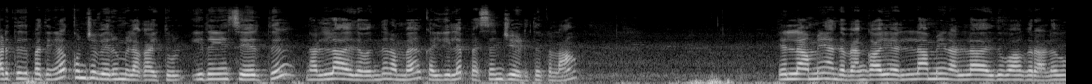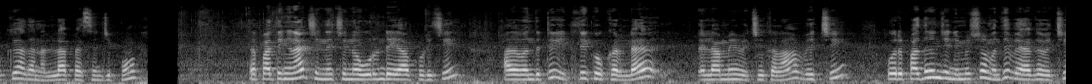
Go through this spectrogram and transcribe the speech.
அடுத்தது பார்த்திங்கன்னா கொஞ்சம் வெறும் மிளகாய்த்தூள் இதையும் சேர்த்து நல்லா இதை வந்து நம்ம கையில் பிசைஞ்சு எடுத்துக்கலாம். எல்லாமே அந்த வெங்காயம் எல்லாமே நல்லா இதுவாகிற அளவுக்கு அதை நல்லா பிசைஞ்சிப்போம். இதை பார்த்திங்கன்னா சின்ன சின்ன உருண்டையாக பிடிச்சி அதை வந்துட்டு இட்லி குக்கரில் எல்லாமே வச்சுக்கலாம். வச்சு ஒரு பதினஞ்சு நிமிஷம் வந்து வேக வச்சு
